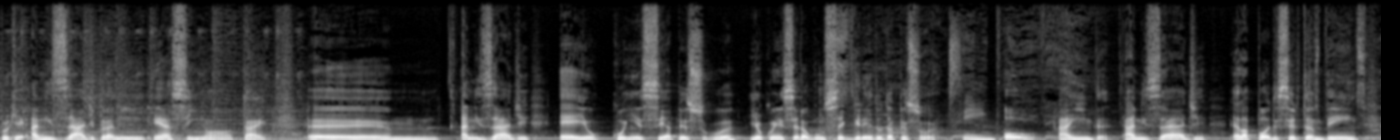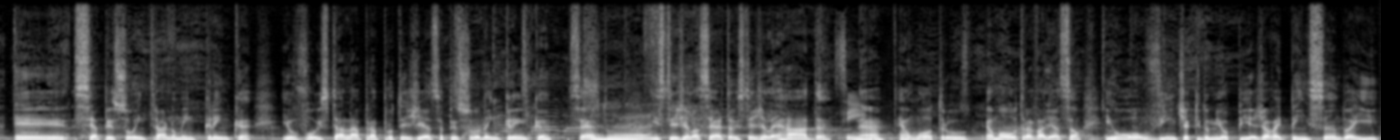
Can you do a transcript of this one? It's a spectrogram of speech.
Porque amizade pra mim é assim, ó, Thay. É, amizade é eu conhecer a pessoa e eu conhecer algum segredo da pessoa. Sim. Ou ainda, a amizade, ela pode ser também é, se a pessoa entrar numa encrenca, eu vou estar lá para proteger essa pessoa da encrenca, certo? Esteja ela certa ou esteja ela errada. Sim. Né? É um outro, é uma outra avaliação. E o ouvinte aqui do Miopia já vai pensando aí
